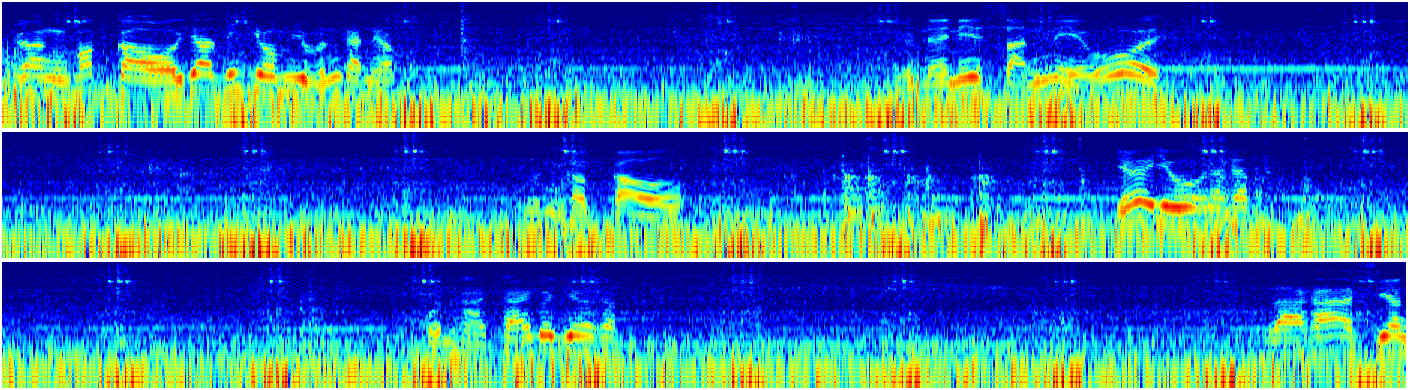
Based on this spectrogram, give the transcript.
เครื่องบล็อกเก่ายอดนิยมอยู่เหมือนกันครับ อยู่ในนิสสันนี่ โอ้ย รุ่นเก่าๆเยอะอยู่นะครับ คนหาใช้ก็เยอะครับ ราคาเชียง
